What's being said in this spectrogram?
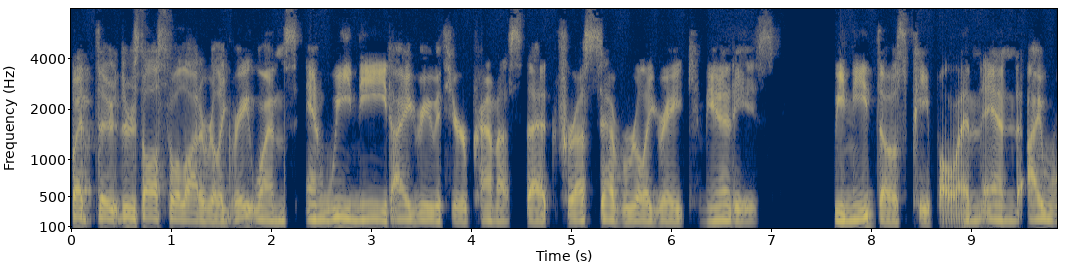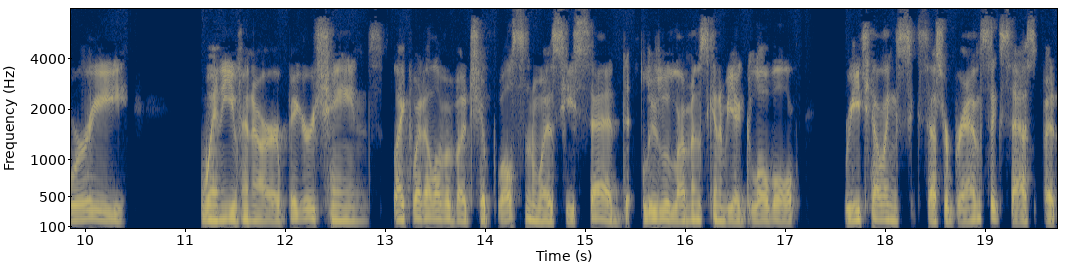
but there, there's also a lot of really great ones. And we need i agree with your premise that for us to have really great communities we need those people. And and i worry when even our bigger chains like what i love about chip wilson was he said lululemon's going to be a global retailing success or brand success but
